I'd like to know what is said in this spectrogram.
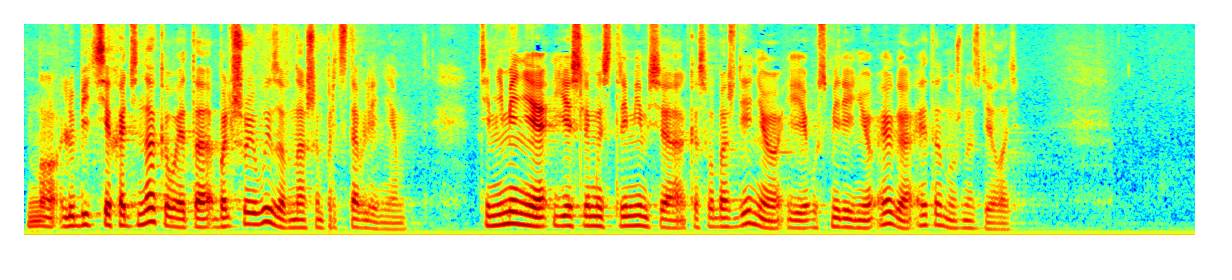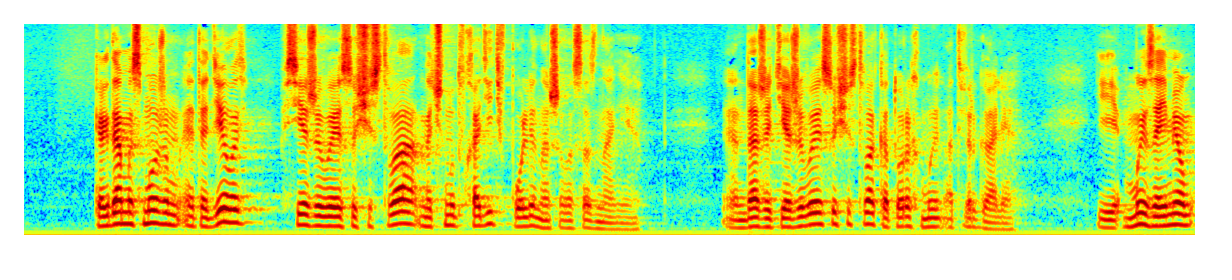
Но любить всех одинаково – это большой вызов нашим представлениям. Тем не менее, если мы стремимся к освобождению и усмирению эго, это нужно сделать. Когда мы сможем это делать, все живые существа начнут входить в поле нашего сознания. Даже те живые существа, которых мы отвергали. И мы займем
